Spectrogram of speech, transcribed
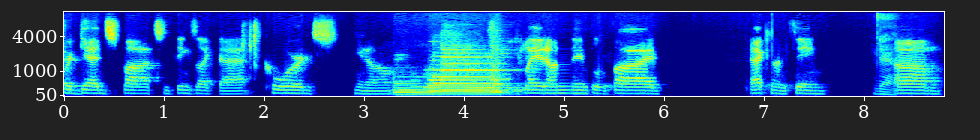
for dead spots and things like that. Chords, you know, play it unamplified, that kind of thing. Yeah. Um,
